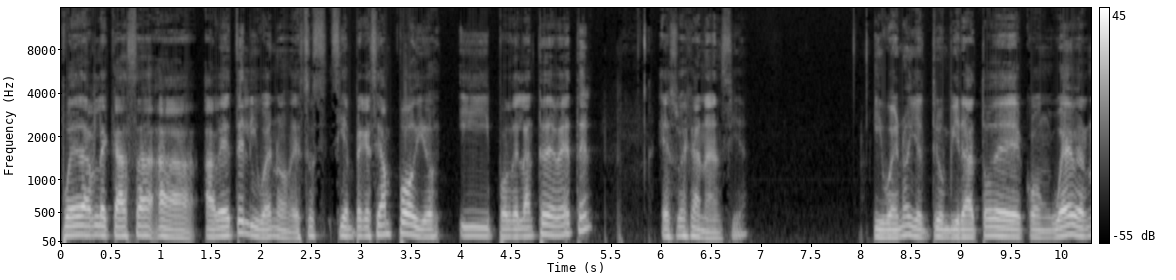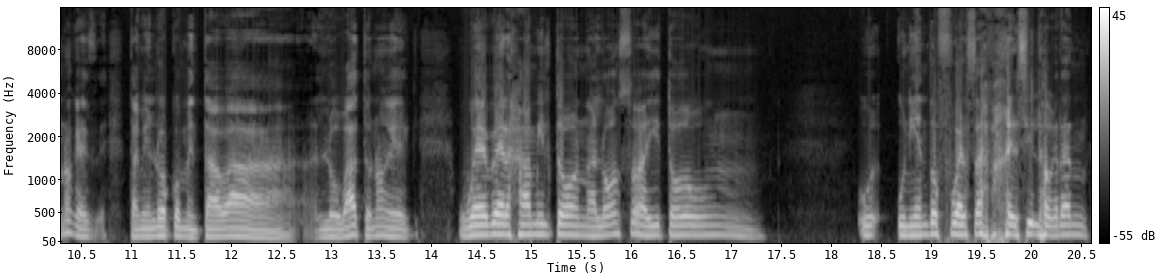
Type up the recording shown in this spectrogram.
puede darle casa a, a Vettel y bueno, eso siempre que sean podios y por delante de Vettel, eso es ganancia. Y bueno, y el triunvirato de con Weber, ¿no? Que también lo comentaba Lobato, ¿no? Weber, Hamilton, Alonso, ahí todo un uniendo fuerzas para ver si logran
